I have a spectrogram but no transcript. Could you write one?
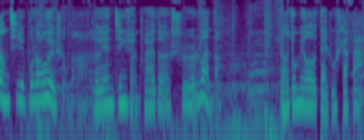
上期不知道为什么啊留言精选出来的是乱的，然后就没有逮住沙发。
